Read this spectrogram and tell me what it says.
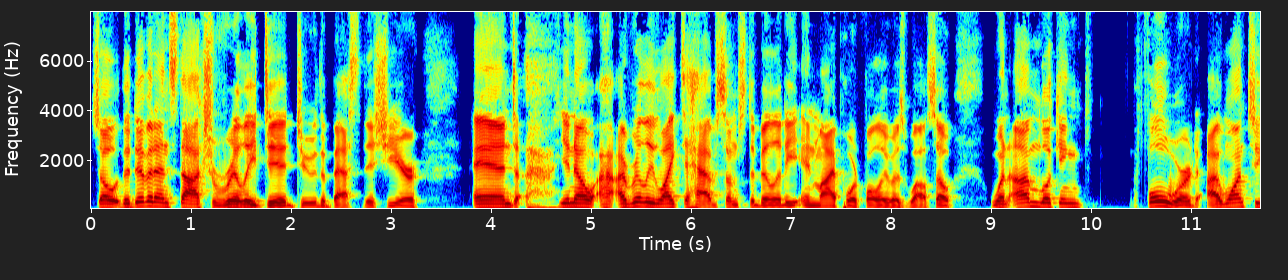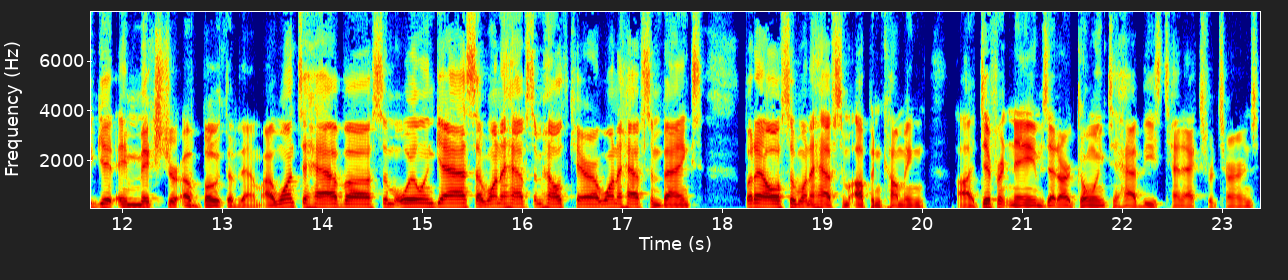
So the dividend stocks really did do the best this year. And, you know, I, really like to have some stability in my portfolio as well. So when I'm looking forward, I want to get a mixture of both of them. I want to have uh, some oil and gas. I want to have some healthcare. I want to have some banks, but I also want to have some up and coming uh, different names that are going to have these 10x returns.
